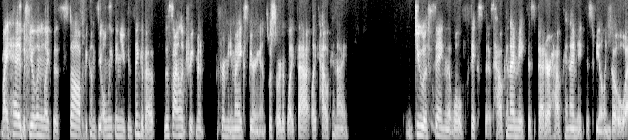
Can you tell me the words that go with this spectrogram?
my head feeling like this stop becomes the only thing you can think about. The silent treatment for me my experience was sort of like that. Like how can i do a thing that will fix this? How can i make this better? How can i make this feeling go away?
